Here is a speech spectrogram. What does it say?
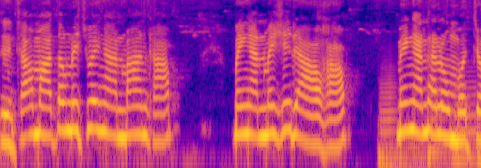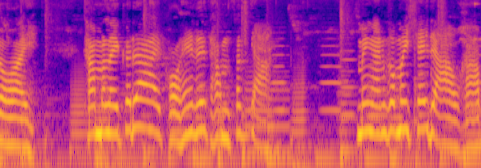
ตื่นเช้ามาต้องได้ช่วยงานบ้านครับ ไม่งั้นไม่ใช่ดาวครับ ไม่งั้นอารมณ์บจอยทำอะไรก็ได้ขอให้ได้ทำสักอย่าง ไม่งั้นก็ไม่ใช่ดาวครับ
